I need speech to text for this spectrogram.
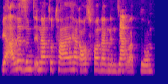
Wir alle sind in einer total herausfordernden Situation.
